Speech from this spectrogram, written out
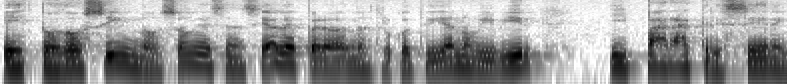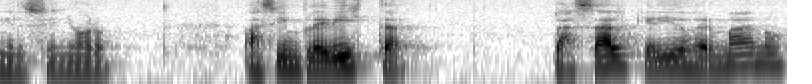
estos dos signos son esenciales para nuestro cotidiano vivir y para crecer en el Señor. A simple vista, la sal, queridos hermanos,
